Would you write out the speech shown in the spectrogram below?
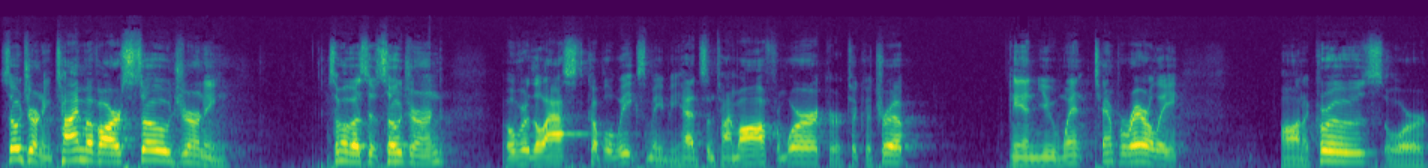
Sojourning, time of our sojourning. Some of us have sojourned over the last couple of weeks, maybe had some time off from work or took a trip, and you went temporarily on a cruise or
